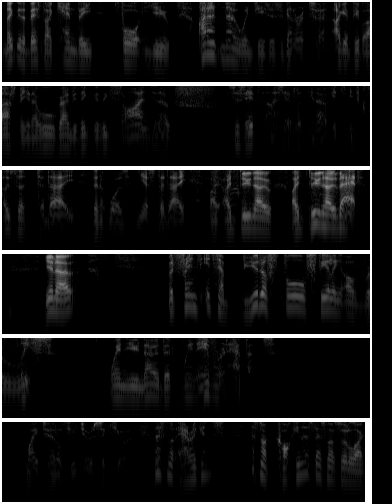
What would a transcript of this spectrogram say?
Make me the best I can be for you. I don't know when Jesus is going to return. I get people ask me, you know, oh, Graham, do you think these signs, you know, is this it? I say, look, you know, it's, it's closer today than it was yesterday. I, I do know, I do know that, you know. But friends, it's a beautiful feeling of release when you know that whenever it happens, my eternal future is secure. That's not arrogance. That's not cockiness. That's not sort of like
